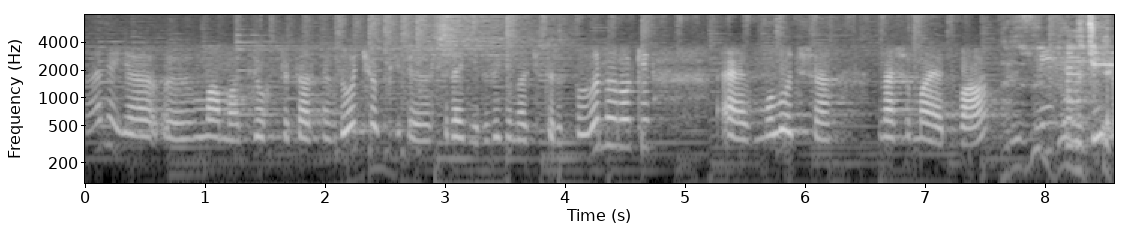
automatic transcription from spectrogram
Наталя, я е, мама трьох прекрасних дочок, е, середній дитині на 4,5 роки, е, молодша наша має два. Місяці.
